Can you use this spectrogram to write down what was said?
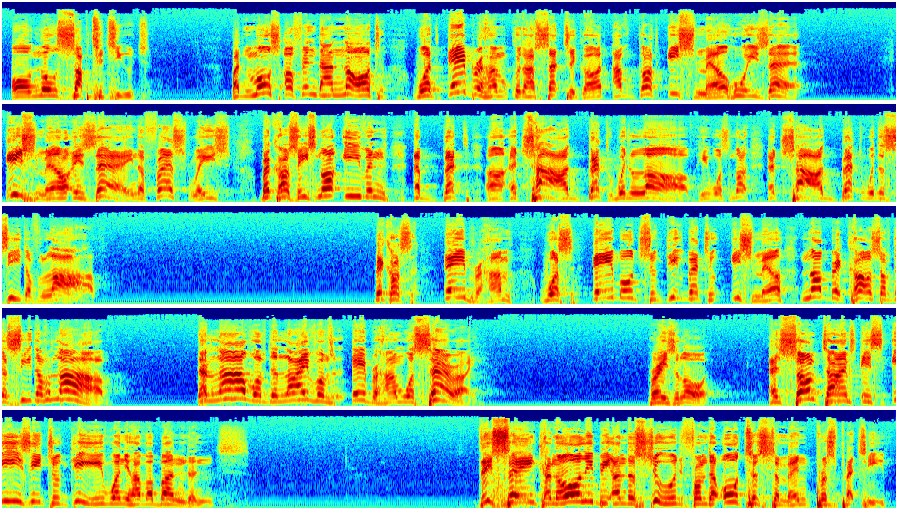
or no substitute. But most often than not, what Abraham could have said to God, I've got Ishmael who is there. Ishmael is there in the first place because he's not even a, bet, uh, a child bet with love. He was not a child bet with the seed of love. Because Abraham was able to give birth to Ishmael not because of the seed of love. The love of the life of Abraham was Sarai. Praise the Lord. And sometimes it's easy to give when you have abundance. This saying can only be understood from the Old Testament perspective.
